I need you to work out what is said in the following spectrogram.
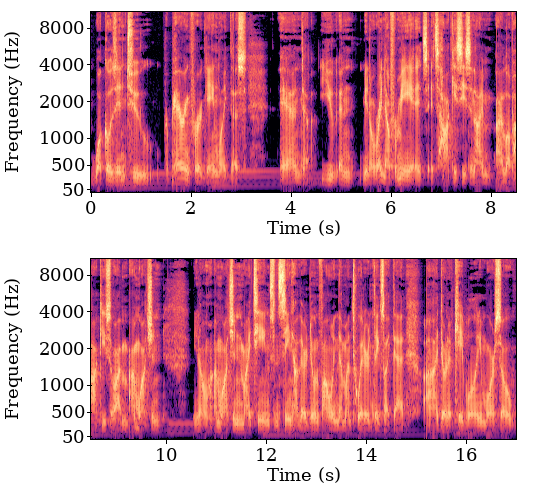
what goes into preparing for a game like this and uh, you and you know right now for me it's it's hockey season. I'm i love hockey so i'm i'm watching you know i'm watching my teams and seeing how they're doing following them on twitter and things like that. Uh, i don't have cable anymore so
